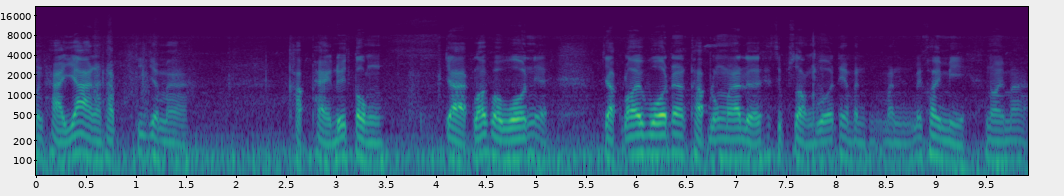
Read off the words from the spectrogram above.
มันหายากนะครับ ที่จะมาขับแผงด้วยตรงจากร้อยกว่าโวลต์เนี่ยจากร้อยโวลต์นะขับลงมาเหลือสิบสองโวลต์เนี่ยมันมันไม่ค่อยมีน้อยมาก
